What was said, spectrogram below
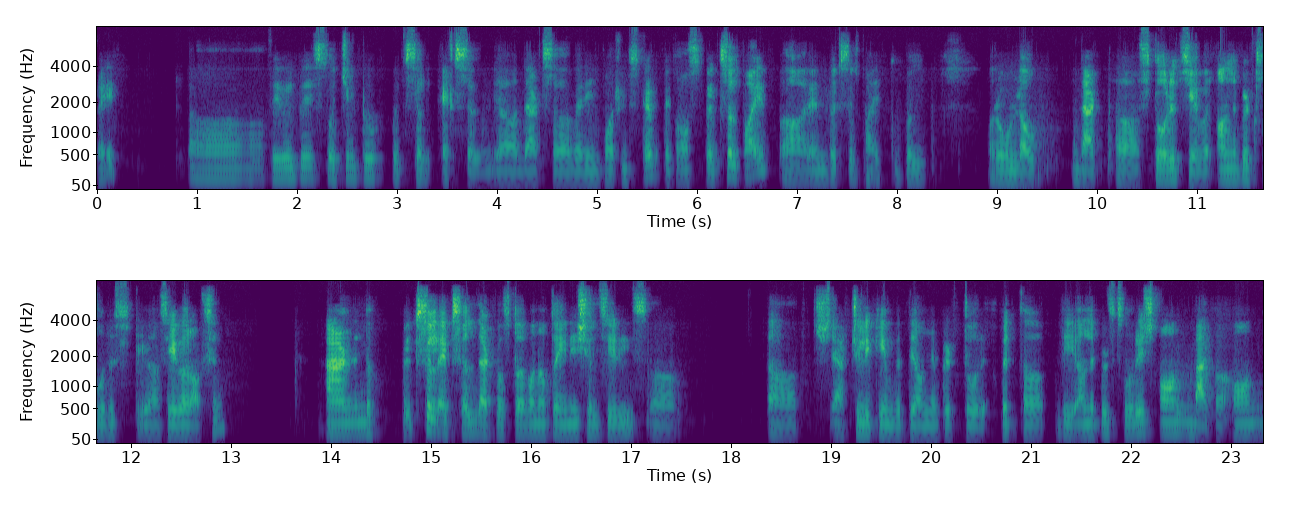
right? Uh, we will be switching to Pixel XL. Yeah, that's a very important step because Pixel 5 uh, in Pixel 5 Google rolled out that uh, storage saver, unlimited storage uh, saver option. And in the Pixel XL, that was the one of the initial series. Uh, uh, actually came with the unlimited storage with the, unlimited storage on back on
